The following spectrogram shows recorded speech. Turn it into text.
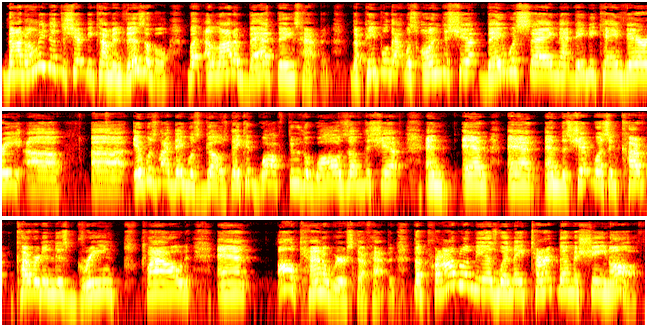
not only did the ship become invisible, but a lot of bad things happened. The people that was on the ship, they were saying that they became very, uh, uh, it was like they was ghosts. They could walk through the walls of the ship, and and and and the ship wasn't covered covered in this green cloud, and all kind of weird stuff happened. The problem is when they turned the machine off,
